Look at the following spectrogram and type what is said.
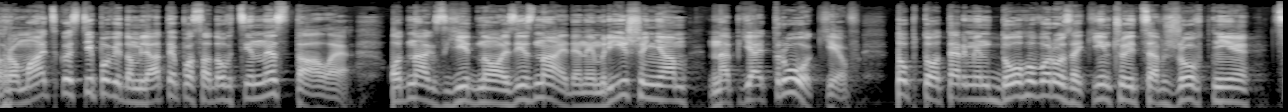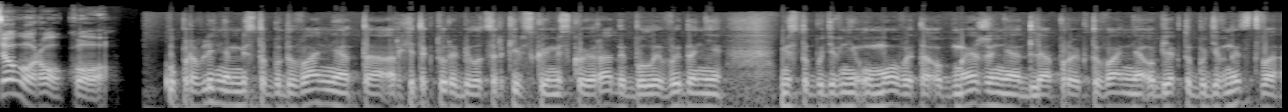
громадськості повідомляти посадовці не стали. Однак, згідно зі знайденим рішенням, на 5 років. Тобто термін договору закінчується в жовтні цього року. Управлінням містобудування та архітектури Білоцерківської міської ради були видані містобудівні умови та обмеження для проєктування об'єкту будівництва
